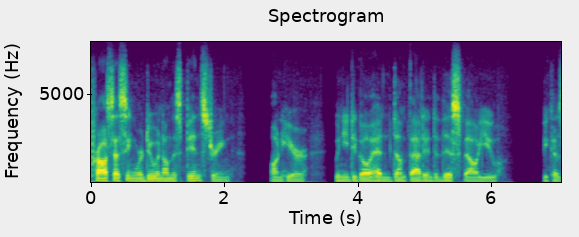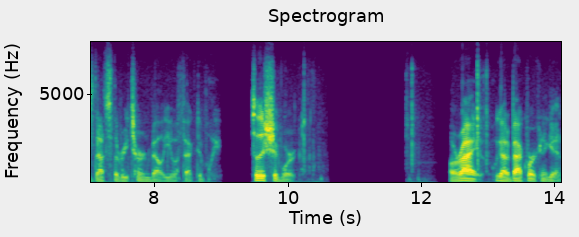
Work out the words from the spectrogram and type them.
processing we're doing on this bin string on here, we need to go ahead and dump that into this value because that's the return value effectively. So this should work. All right, we got it back working again.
